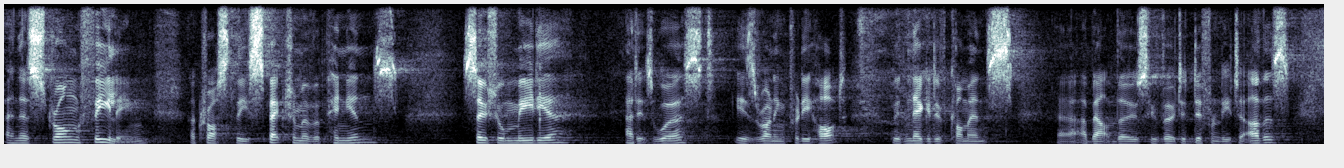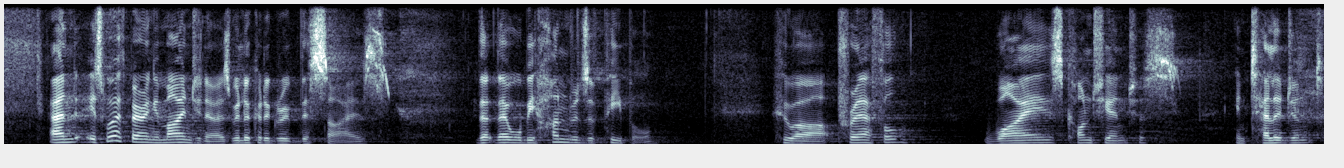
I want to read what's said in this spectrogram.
And there's strong feeling across the spectrum of opinions. Social media, at its worst, is running pretty hot with negative comments uh, about those who voted differently to others. And it's worth bearing in mind, you know, as we look at a group this size, that there will be hundreds of people who are prayerful, wise, conscientious, intelligent,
